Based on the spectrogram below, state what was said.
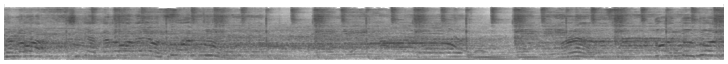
dalawa. Sige, dalawa kayo. Two and two. Alright. Two and two, two and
